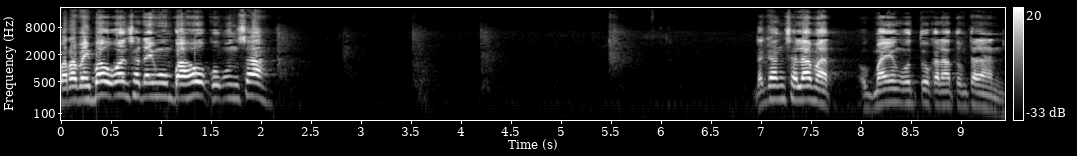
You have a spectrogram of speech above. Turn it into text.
Para may bawon sa imong baho kung unsa. Daghang salamat ug mayong udto kanatong tanan.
